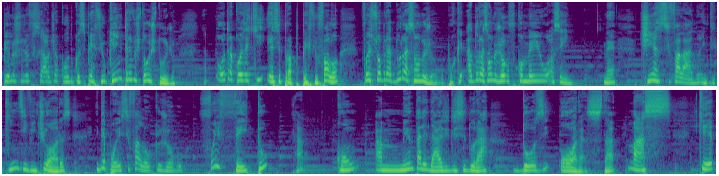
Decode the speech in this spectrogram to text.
pelo estúdio oficial de acordo com esse perfil que entrevistou o estúdio. Outra coisa que esse próprio perfil falou foi sobre a duração do jogo, porque a duração do jogo ficou meio assim, né? Tinha se falado entre 15 e 20 horas e depois se falou que o jogo foi feito, tá? Com a mentalidade de se durar 12 horas, tá? Mas que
